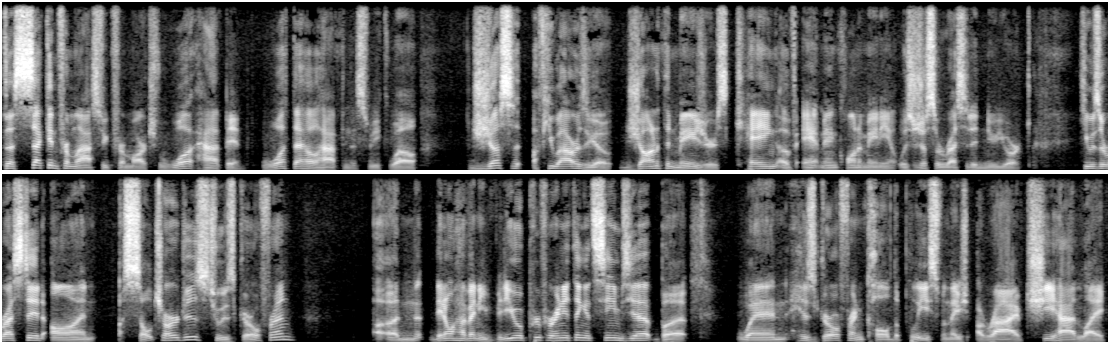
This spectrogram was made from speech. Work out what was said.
the second from last week from March. What happened? What the hell happened this week? Well, just a few hours ago, Jonathan Majors, king of Ant Man Quantumania, was just arrested in New York. He was arrested on assault charges to his girlfriend. Uh, they don't have any video proof or anything, it seems, yet, but when his girlfriend called the police when they arrived, she had like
